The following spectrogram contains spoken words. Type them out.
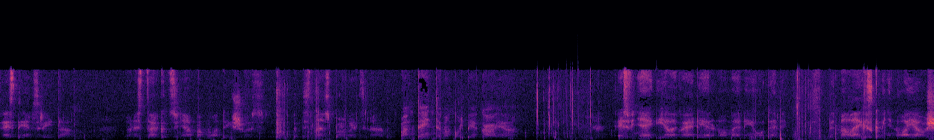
sestdienas rītā. Un es ceru, ka uz viņām pamodīšos, bet es neesmu pārliecināta. Un tinte man guļ pie kājām. Es viņai ieliku ēdienu, nomainīju ūdeni, bet man liekas, ka viņa nojauš,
